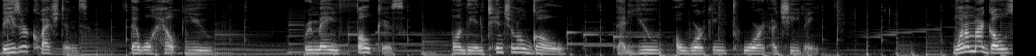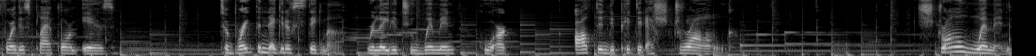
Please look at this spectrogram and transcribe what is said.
These are questions that will help you remain focused on the intentional goal that you are working toward achieving. One of my goals for this platform is to break the negative stigma related to women who are often depicted as strong. Strong women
